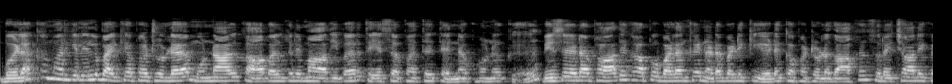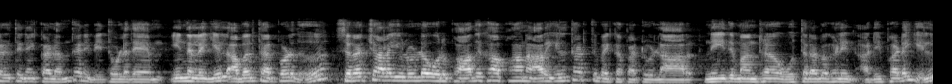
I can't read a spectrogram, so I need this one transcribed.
விளக்கமறியலில் வைக்கப்பட்டுள்ள முன்னாள் காவல்துறை அதிபர் தேசப்பத்து தென்னகோனுக்கு விசேட பாதுகாப்பு வழங்க நடவடிக்கை எடுக்கப்பட்டுள்ளதாக சிறைச்சாலைகள் திணைக்களம் தெரிவித்துள்ளது. இந்நிலையில் அவர் தற்பொழுது சிறைச்சாலையில் உள்ள ஒரு பாதுகாப்பான அறையில் தடுத்து வைக்கப்பட்டுள்ளார். நீதிமன்ற உத்தரவுகளின் அடிப்படையில்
